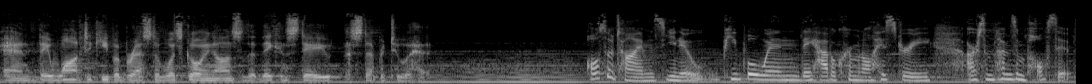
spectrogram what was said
And they want to keep abreast of what's going on so that they can stay a step or two ahead. Also times, you know, people when they have a criminal history are sometimes impulsive.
